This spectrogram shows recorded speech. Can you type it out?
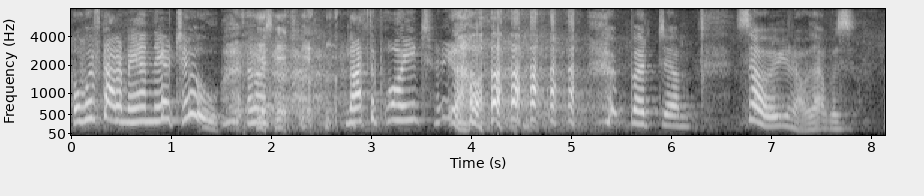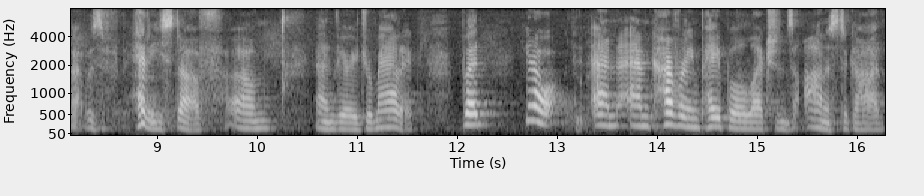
well, we've got a man there too. And I said, not the point. but um, so, you know, that was, that was heady stuff um, and very dramatic. But, you know, and, and covering papal elections, honest to God,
